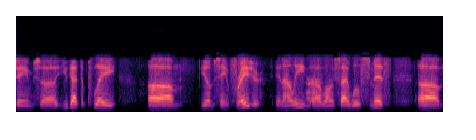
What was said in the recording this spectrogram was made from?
James, uh, you got to play um, you know what I'm saying, Frazier in Ali uh, alongside Will Smith. Um,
